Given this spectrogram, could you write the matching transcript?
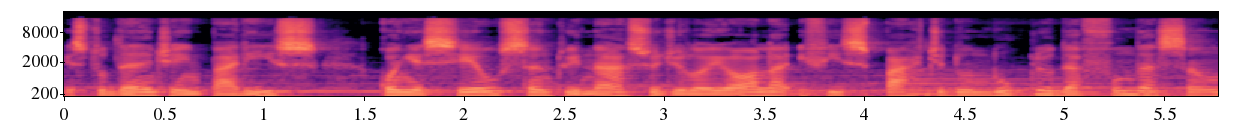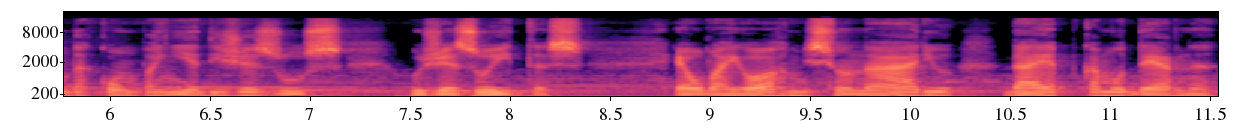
estudante em Paris, conheceu Santo Inácio de Loyola e fez parte do núcleo da fundação da Companhia de Jesus, os Jesuítas. É o maior missionário da época moderna.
